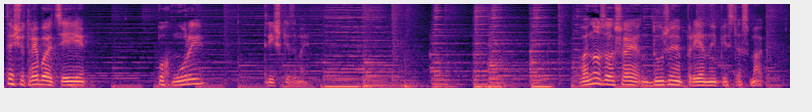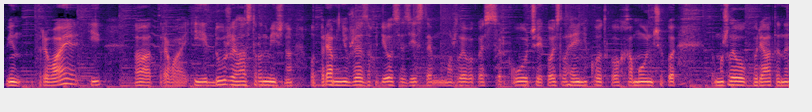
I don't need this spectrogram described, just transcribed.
Те, що треба цієї похмурої трішки зими. Вино залишає дуже приємний післясмак. Він триває і а, триває, і дуже гастрономічно. От прям мені вже захотілося з'їсти, можливо, якось сирку чи якогось легенького такого хамунчику, можливо, курятини,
